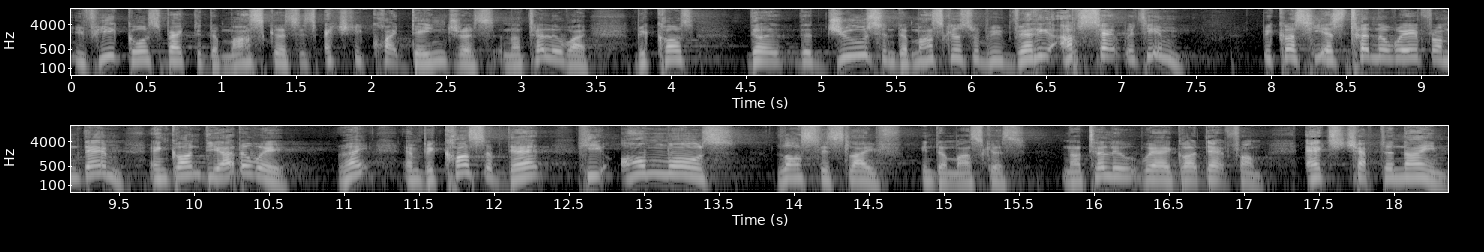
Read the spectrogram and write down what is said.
if he goes back to Damascus, it's actually quite dangerous? And I'll tell you why. Because the, the Jews in Damascus will be very upset with him because he has turned away from them and gone the other way, right? And because of that, he almost lost his life in Damascus. Now, I'll tell you where I got that from. Acts chapter 9,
